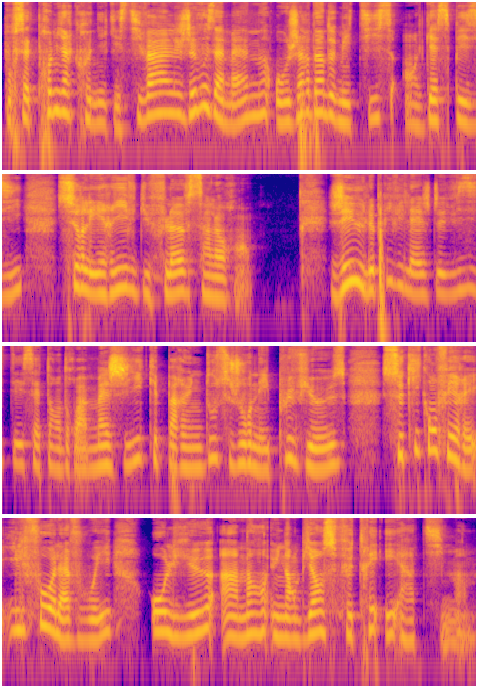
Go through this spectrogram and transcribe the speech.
Pour cette première chronique estivale, je vous amène au Jardin de Métis en Gaspésie, sur les rives du fleuve Saint-Laurent. J'ai eu le privilège de visiter cet endroit magique par une douce journée pluvieuse, ce qui conférait, il faut l'avouer, au lieu un, une ambiance feutrée et intime.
